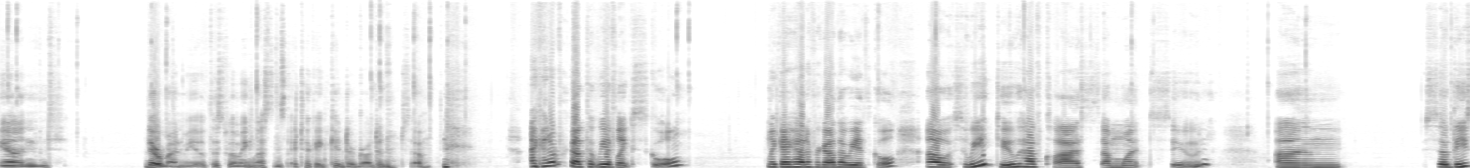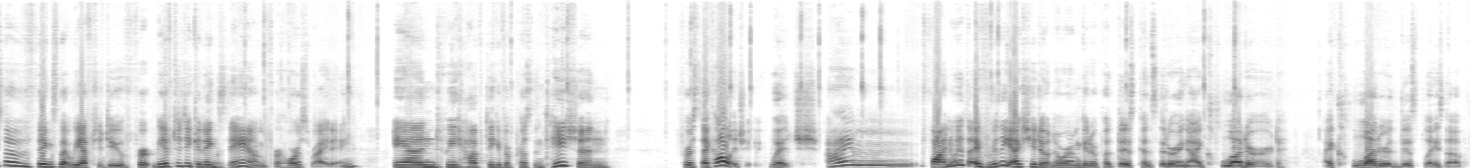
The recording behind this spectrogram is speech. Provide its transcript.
And they remind me of the swimming lessons I took in kindergarten, so. I kind of forgot that we have like school. Like I kind of forgot that we had school. Oh, so we do have class somewhat soon. Um, so these are the things that we have to do for. We have to take an exam for horse riding, and we have to give a presentation for psychology, which I'm fine with. I really actually don't know where I'm gonna put this, considering I cluttered. I cluttered this place up.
